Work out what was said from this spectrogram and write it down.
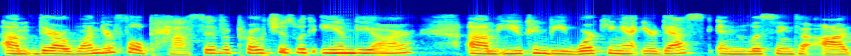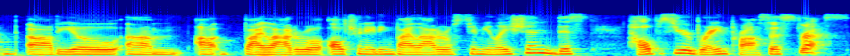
um, there are wonderful passive approaches with EMDR. Um, you can be working at your desk and listening to aud- audio um, bilateral, alternating bilateral stimulation. This helps your brain process stress.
